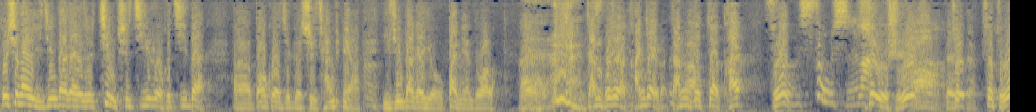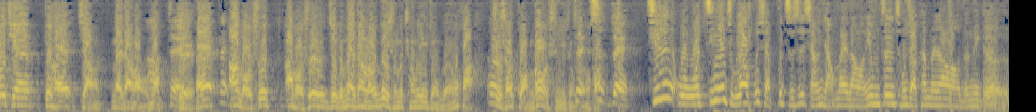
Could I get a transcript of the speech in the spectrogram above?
所以现在已经大概是净吃鸡肉和鸡蛋，啊，包括这个水产品啊，已经大概有半年多了。哎，咱们不是要谈这个，咱们要谈昨素食了，素食啊对说昨天不还讲麦当劳嘛啊？对对哎，阿宝说，阿宝说这个麦当劳为什么成为一种文化？嗯至少广告是一种文对，化是。对。其实我我今天主要不想不只是想讲麦当劳，因为我们真的从小看麦当劳的那个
